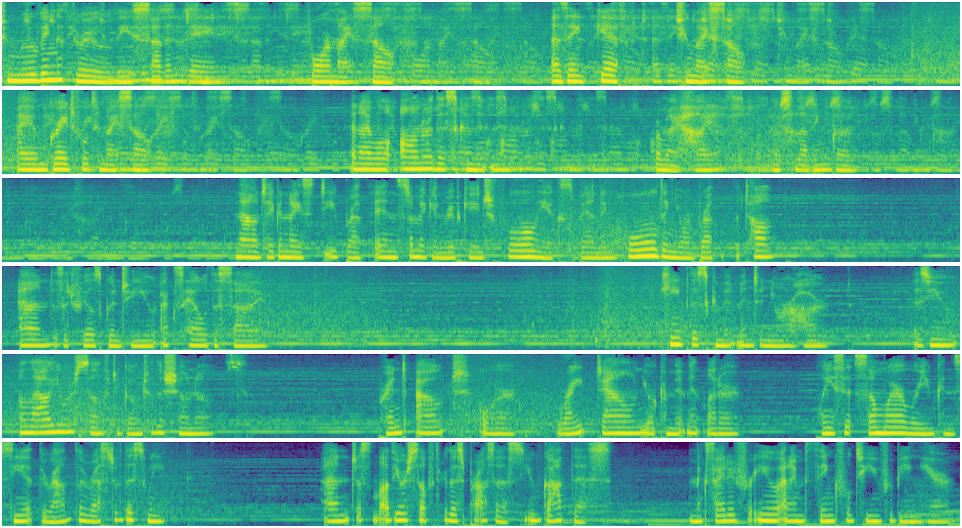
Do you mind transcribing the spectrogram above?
to moving through these seven days for myself as a gift to myself. I am grateful to myself and I will honor this commitment for my highest, most loving good. Now take a nice deep breath in, stomach and ribcage fully expanding, holding your breath at the top. As it feels good to you, exhale with a sigh. Keep this commitment in your heart as you allow yourself to go to the show notes print out or write down your commitment letter. Place it somewhere where you can see it throughout the rest of this week. And just love yourself through this process. You got this. I'm excited for you and I'm thankful to you for being here.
